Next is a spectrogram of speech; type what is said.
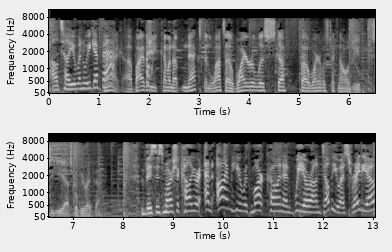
I'll tell you when we get back. right. Uh, by the week coming up next, and lots of wireless stuff, uh, wireless technology at CES. We'll be right back. This is Marcia Collier and I'm here with Mark Cohen and we are on WS Radio,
